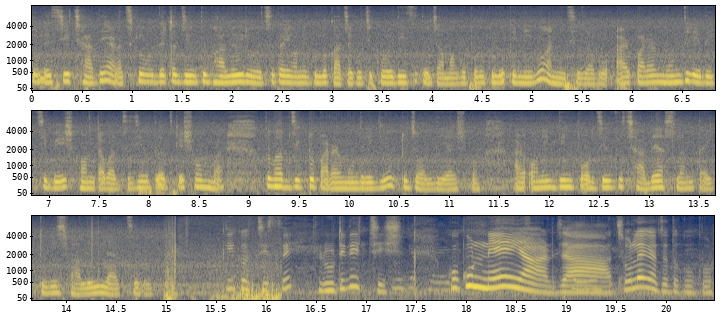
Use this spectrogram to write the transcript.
চলে এসেছি ছাদে আর আজকে ওদেরটা যেহেতু ভালোই রয়েছে তাই অনেকগুলো কাচাকুচি করে দিয়েছি তো জামা কাপড়গুলোকে নেব আর নিচে যাব। আর পাড়ার মন্দিরে দেখছি বেশ বেশ ঘণ্টা বাজছে যেহেতু আজকে সোমবার তো ভাবছি একটু পাড়ার মন্দিরে গিয়েও একটু জল দিয়ে আসব। আর অনেক দিন পর যেহেতু ছাদে আসলাম তাই একটু বেশ ভালোই লাগছে দেখতে। কী করছিস তুই? রুটি দিচ্ছিস? কুকুর নেই আর যা চলে গেছে তো কুকুর।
